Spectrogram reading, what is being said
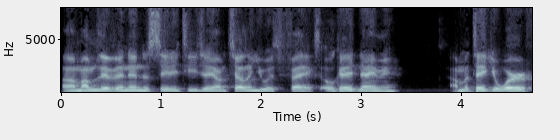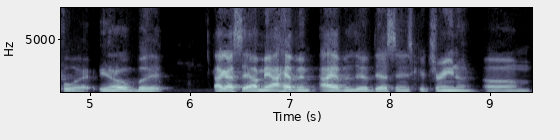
Um, I'm living in the city, TJ. I'm telling you it's facts. Okay, Damien. I'm gonna take your word for it, you know. But like I said, I mean, I haven't I haven't lived there since Katrina. Um,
